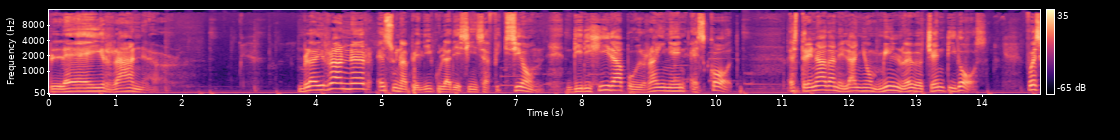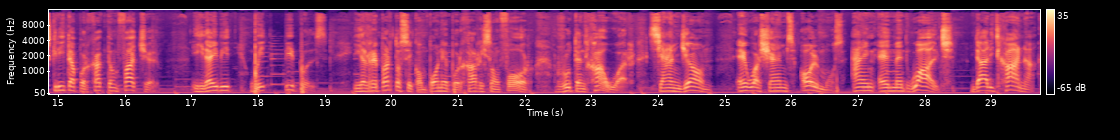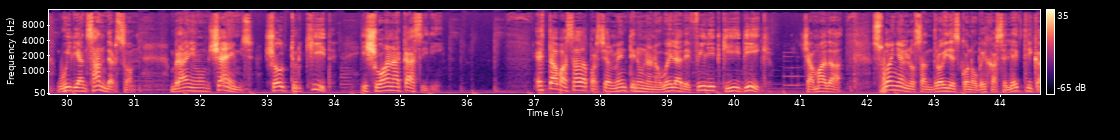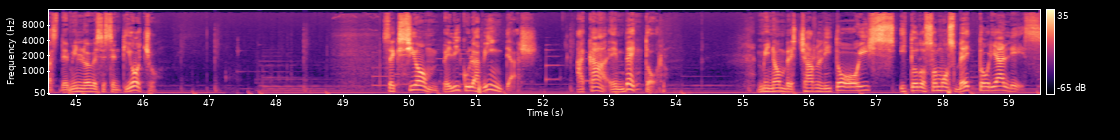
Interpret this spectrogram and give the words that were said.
Blade Runner. Blade Runner es una película de ciencia ficción dirigida por Rainen Scott, estrenada en el año 1982. Fue escrita por Hatton Thatcher y David Whit Peoples y el reparto se compone por Harrison Ford, Rutten Howard, Sean John, Edward James Olmos, Aim Edmund Walsh, Dalit Hanna, William Sanderson, Brian James, Joe Turkid y Joanna Cassidy. Está basada parcialmente en una novela de Philip K. Dick llamada Sueñan los androides con ovejas eléctricas de 1968. Sección Películas Vintage. Acá en Vector. Mi nombre es Charlie Toys y todos somos vectoriales.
